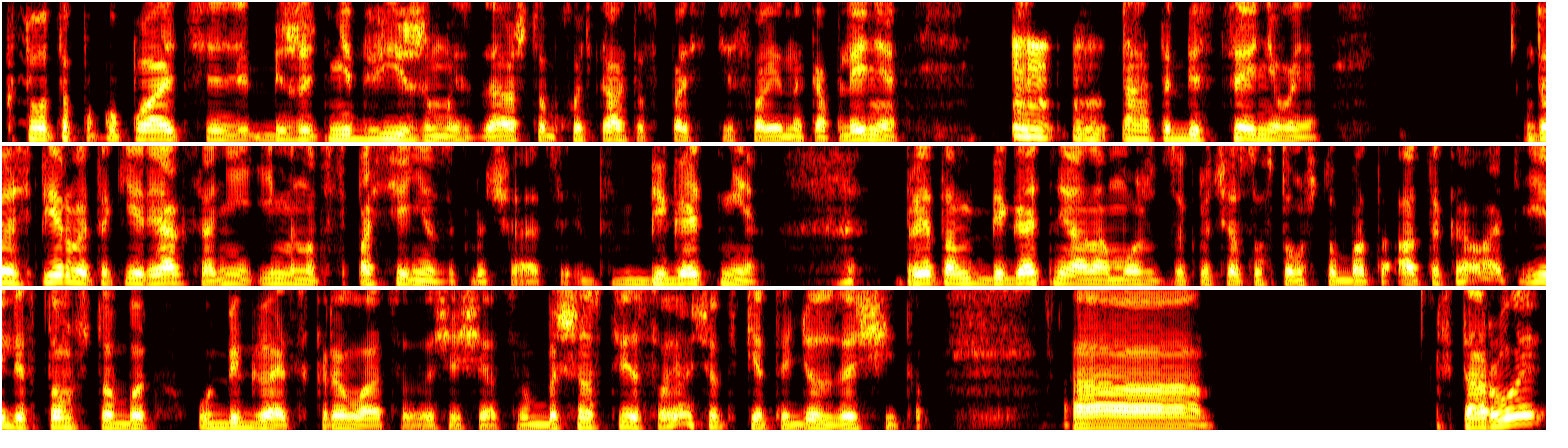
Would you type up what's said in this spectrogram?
Кто-то покупает, э, бежит недвижимость, да, чтобы хоть как-то спасти свои накопления от обесценивания. То есть первые такие реакции, они именно в спасении заключаются, в беготне. При этом беготня, она может заключаться в том, чтобы атаковать, или в том, чтобы убегать, скрываться, защищаться. В большинстве своем все-таки это идет защита. А второй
